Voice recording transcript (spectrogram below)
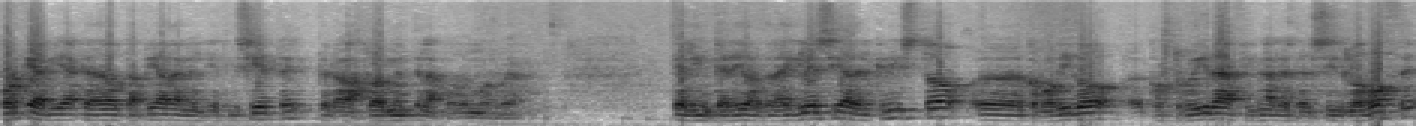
porque había quedado tapiada en el 17, pero actualmente la podemos ver. El interior de la iglesia del Cristo, eh, como digo, construida a finales del siglo XII,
